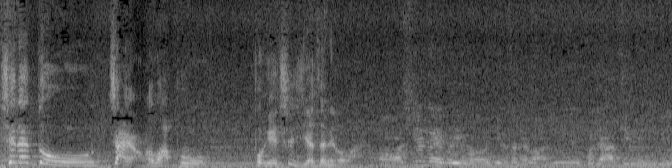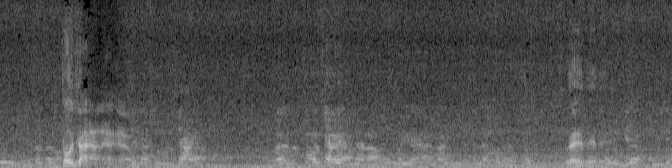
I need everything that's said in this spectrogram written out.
现在都家养了吧？不，不给吃野生的了吧？哦，现在没有野生的了，因为国家禁令没有野生的了。都家养的。现在都是家养的。呃，做家养的呢，我们也按照野生的不能做。对对对风险很小。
